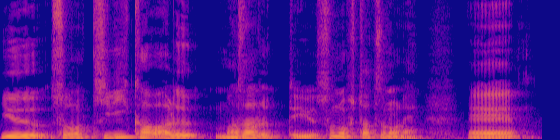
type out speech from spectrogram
いうその切り替わる混ざるっていうその2つのね、えー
